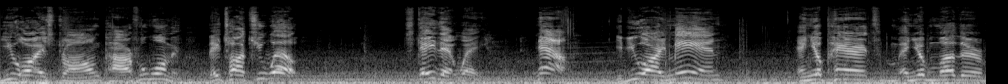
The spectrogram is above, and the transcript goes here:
You are a strong, powerful woman. They taught you well. Stay that way. Now, if you are a man and your parents and your mother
